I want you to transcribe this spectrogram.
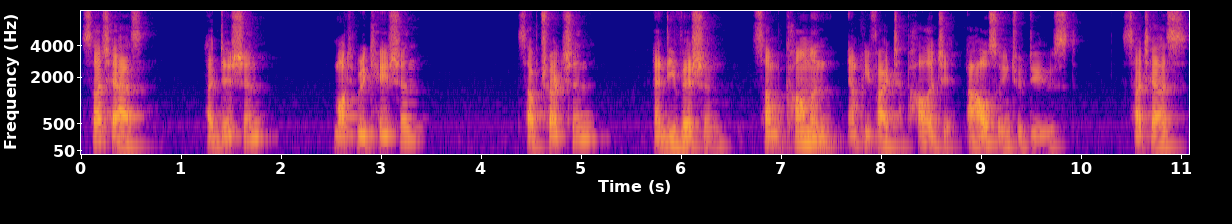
such as addition, multiplication, subtraction, and division. Some common amplifier topology are also introduced, such as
